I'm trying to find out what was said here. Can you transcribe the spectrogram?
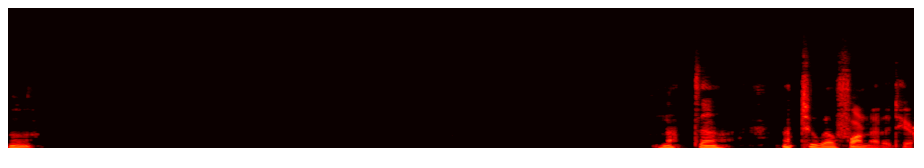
Hmm. not uh, not too well formatted here.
